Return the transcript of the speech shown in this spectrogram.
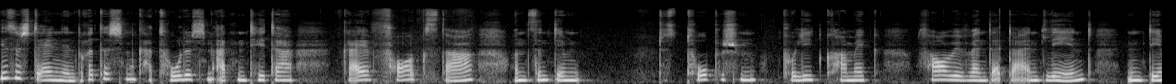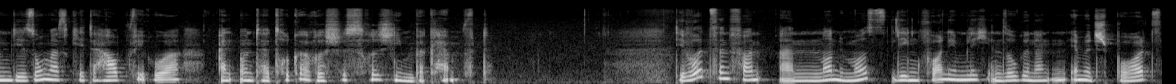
Diese stellen den britischen katholischen Attentäter Guy Fawkes dar und sind dem dystopischen Politcomic V wie Vendetta entlehnt, in dem die so maskierte Hauptfigur ein unterdrückerisches Regime bekämpft. Die Wurzeln von Anonymous liegen vornehmlich in sogenannten Imageboards,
